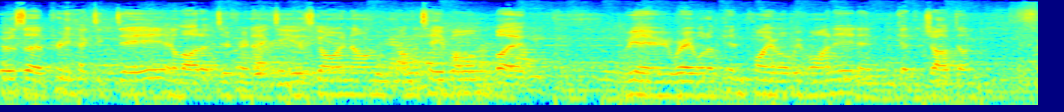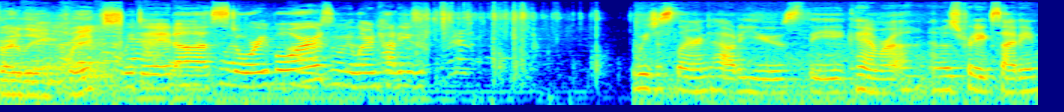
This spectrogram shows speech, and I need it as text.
was a pretty hectic day and a lot of different ideas going on on the table, but we were able to pinpoint what we wanted and get the job done fairly quick. We did uh, storyboards and we learned how to use. We just learned how to use the camera and it was pretty exciting.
